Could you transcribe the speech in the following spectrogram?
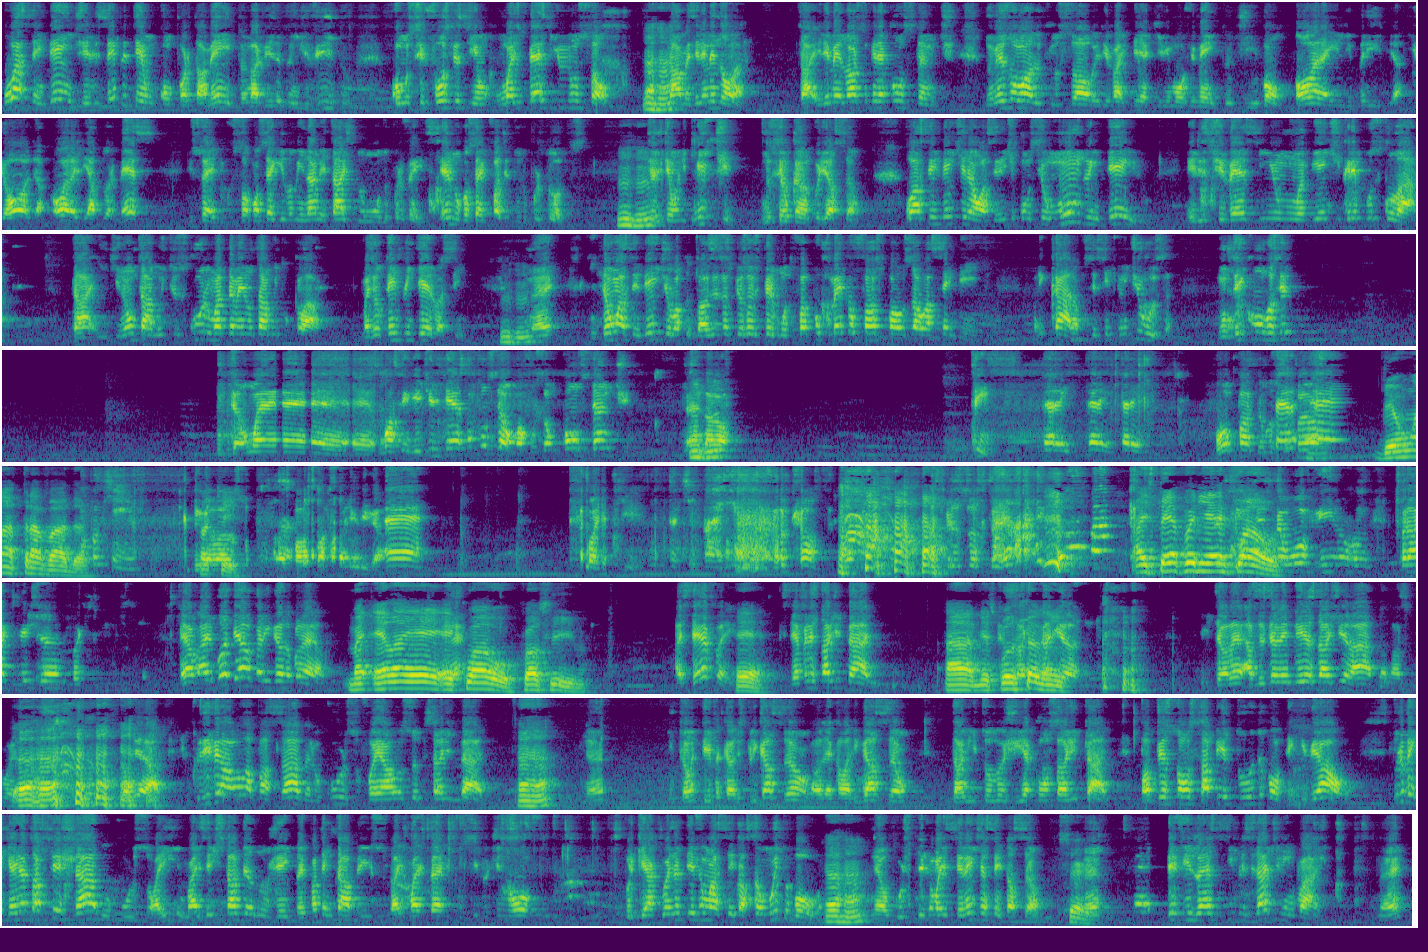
O ascendente, ele sempre tem um comportamento na vida do indivíduo como se fosse assim, uma espécie de um sol. Uhum. Tá? Mas ele é menor. Tá? Ele é menor, só que ele é constante. Do mesmo modo que o Sol ele vai ter aquele movimento de, bom, hora ele brilha e olha, hora ele adormece, isso é, ele só consegue iluminar metade do mundo por vez. Ele não consegue fazer tudo por todos. Uhum. Então ele tem um limite no seu campo de ação. O ascendente não, o ascendente é como se o mundo inteiro ele estivesse em um ambiente crepuscular, tá? em que não está muito escuro, mas também não está muito claro. Mas é o tempo inteiro assim. Uhum. Né? Então, o ascendente, eu, às vezes as pessoas perguntam, falam, como é que eu faço para usar o ascendente? Eu falei, cara, você simplesmente usa. Não tem como você. Então, é, é, é o ascendente ele tem essa função, uma função constante. Né, uhum. Sim. Peraí, peraí, peraí. Opa, deu Pera, é... Deu uma travada. Um pouquinho. Ok. É. Olha aqui. Puta que pariu. As pessoas estão. A Stephanie é qual? Estão ouvindo, fraquejando aqui. É a irmã dela tá ligando pra ela. Mas ela é, é, é. qual? Qual signo? A Stephanie? É. A Stephanie é Sagitário. Ah, minha esposa também. Então, ela, é, às vezes ela é meio exagerada nas coisas. Uh -huh. Inclusive, a aula passada no curso foi a aula sobre Sagitário. Uh -huh. né? Então teve aquela explicação, aquela ligação da mitologia com o Sagitário. Para o pessoal saber tudo, bom, tem que ver a aula. Tudo bem que ainda está fechado o curso aí, mas a gente está dando um jeito aí para tentar abrir isso daí o mais breve possível de novo. Porque a coisa teve uma aceitação muito boa. Uhum. Né? O curso teve uma excelente aceitação. Né? devido a essa simplicidade de linguagem, né?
